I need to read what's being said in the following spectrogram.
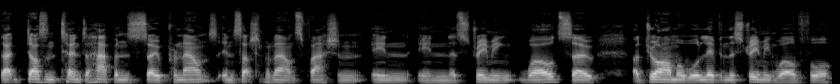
that doesn't tend to happen so pronounced in such a pronounced fashion in in the streaming world. So a drama will live in the streaming world for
